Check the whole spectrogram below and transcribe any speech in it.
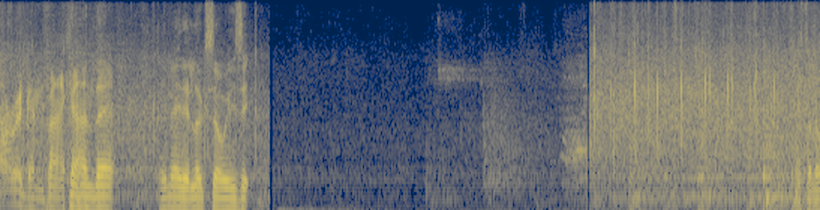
arrogant backhand there. He made it look so easy. Just a little.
